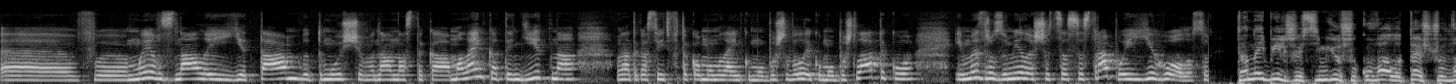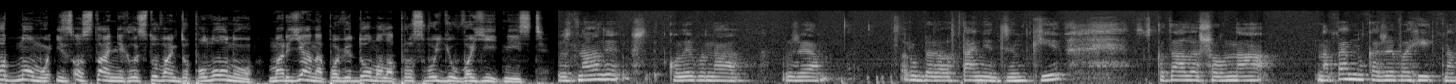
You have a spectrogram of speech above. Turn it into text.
Е, Ми знали її там, тому що вона в нас така маленька, тендітна. Вона така стоїть в такому маленькому великому бушлатику. І ми зрозуміли, що це сестра по її голосу. Та найбільше сім'ю шокувало те, що в одному із останніх листувань до полону Мар'яна повідомила про свою вагітність. Знали, коли вона вже робила останні дзвінки, сказала, що вона, напевно, каже, вагітна,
